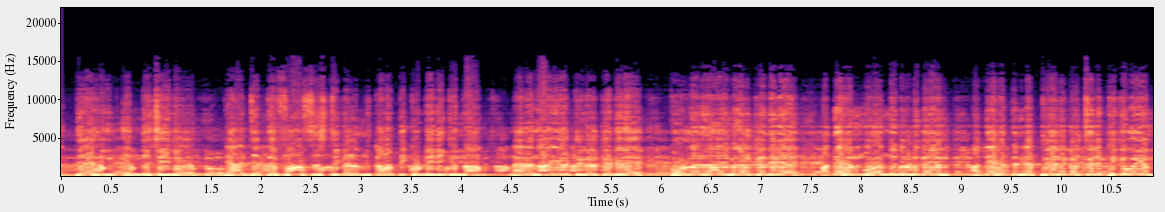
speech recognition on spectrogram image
അദ്ദേഹം എന്തു ചെയ്തു? രാജ്യത്തെ ഫാസിസ്റ്റുകൾ കളത്തിക്കൊണ്ടിരിക്കുന്ന നരനായാട്ടുകൾക്കെതിരെ കൊള്ളരായ്മകൾക്കെതിരെ അദ്ദേഹം ഉറഞ്ഞു തുള്ളുകയും അദ്ദേഹത്തിന്റെ പേനകൾ ചലിപ്പിക്കുകയും എഴുത്തുകളും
